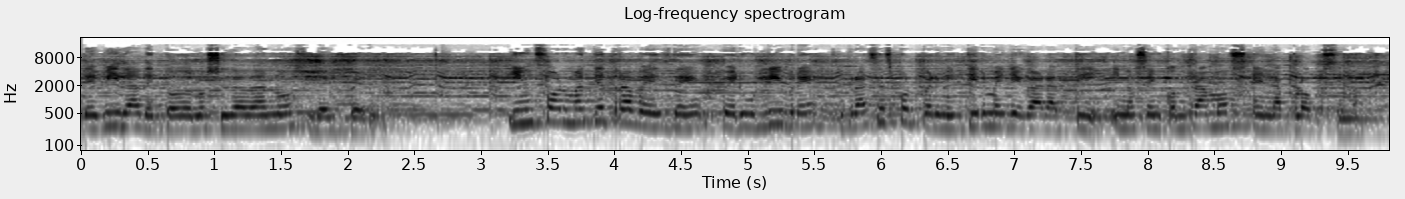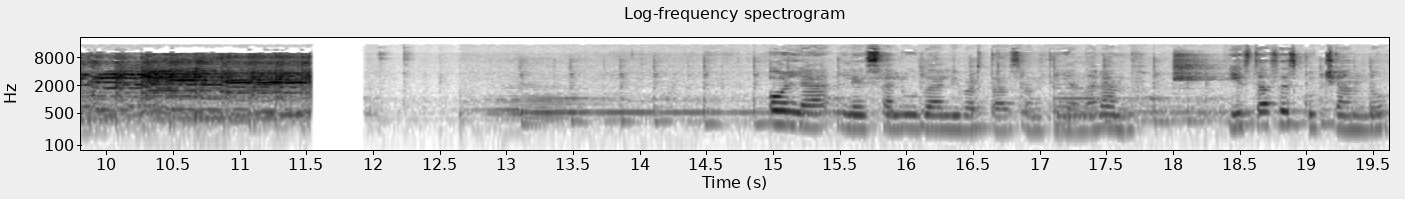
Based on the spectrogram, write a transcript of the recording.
de vida de todos los ciudadanos del Perú. Infórmate a través de Perú Libre. Gracias por permitirme llegar a ti y nos encontramos en la próxima. Hola, les saluda Libertad Santillana Aranda y estás escuchando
